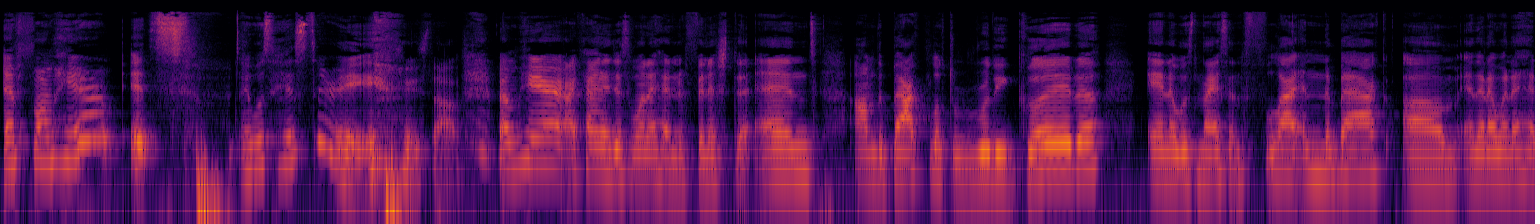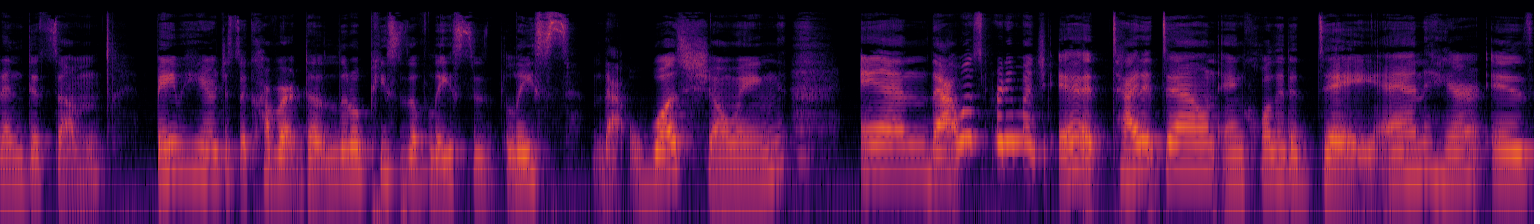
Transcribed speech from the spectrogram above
And from here, it's it was history. Stop. From here, I kind of just went ahead and finished the end. Um, the back looked really good, and it was nice and flat in the back. Um, and then I went ahead and did some baby hair just to cover the little pieces of lace lace that was showing. And that was pretty much it. Tied it down and called it a day. And here is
